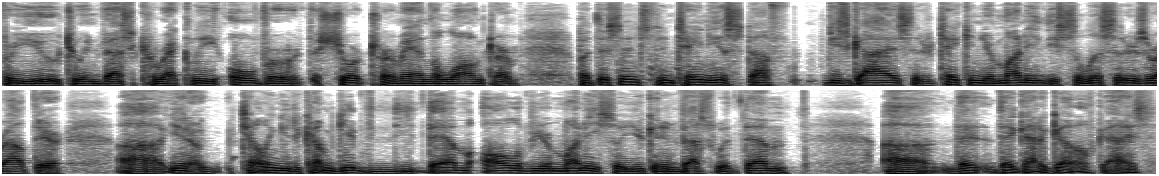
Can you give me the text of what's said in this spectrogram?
for you to invest correctly over the short term and the long term. But this instantaneous stuff, these guys that are taking your money, these solicitors are out there, uh, you know, telling you to come give them all of your money so you can invest with them. Uh, they they got to go, guys.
